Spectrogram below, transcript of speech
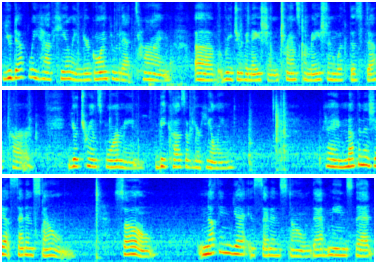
You definitely have healing. You're going through that time of rejuvenation, transformation with this death card. You're transforming because of your healing. Okay, nothing is yet set in stone. So, nothing yet is set in stone. That means that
